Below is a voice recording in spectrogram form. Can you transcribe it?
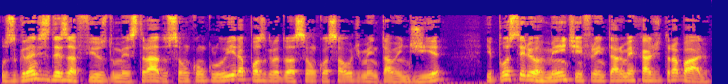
os grandes desafios do mestrado são concluir a pós-graduação com a saúde mental em dia e, posteriormente, enfrentar o mercado de trabalho.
